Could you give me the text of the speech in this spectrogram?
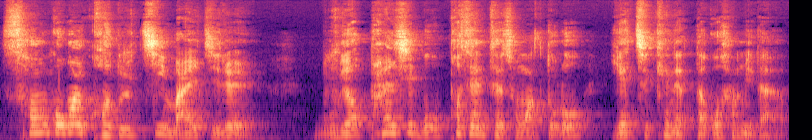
성공을 거둘지 말지를 무려 85% 정확도로 예측해냈다고 합니다.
